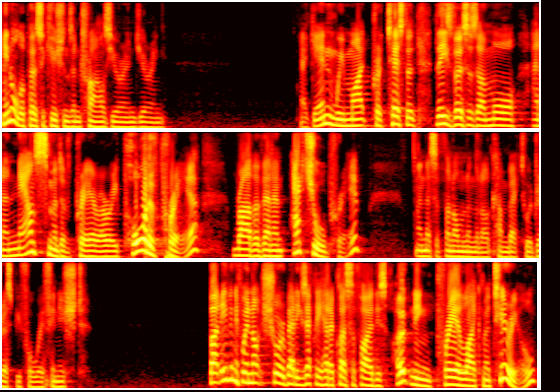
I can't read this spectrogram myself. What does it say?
in all the persecutions and trials you are enduring Again, we might protest that these verses are more an announcement of prayer, a report of prayer, rather than an actual prayer. And that's a phenomenon that I'll come back to address before we're finished. But even if we're not sure about exactly how to classify this opening prayer like material,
